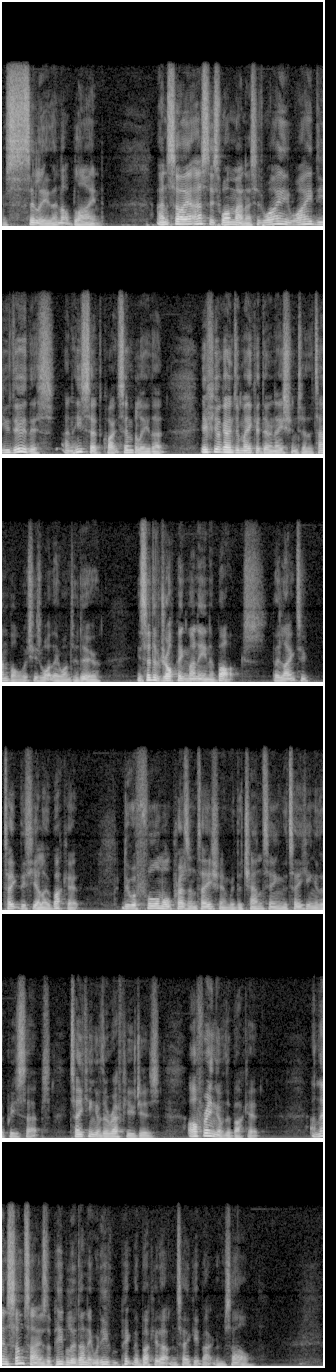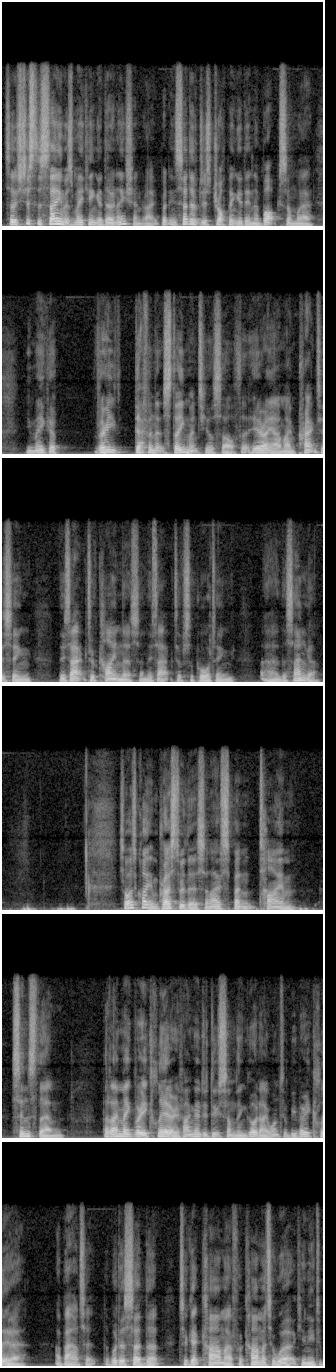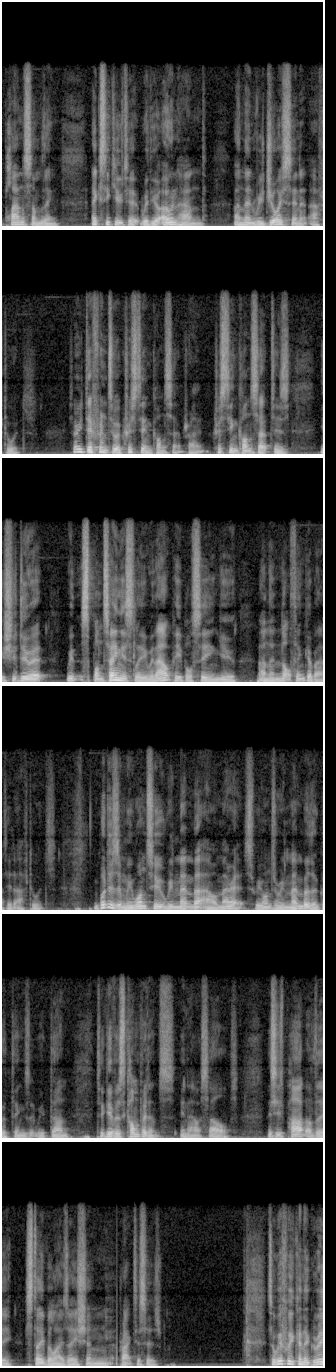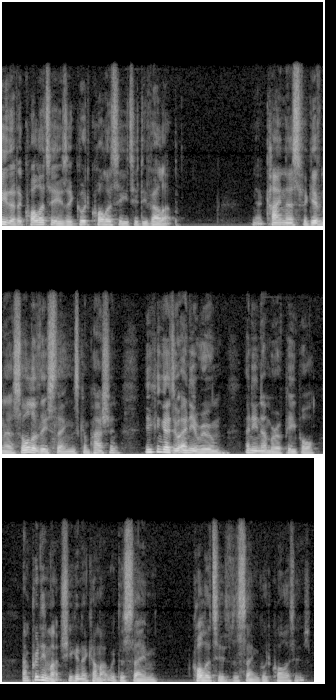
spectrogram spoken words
silly. They're not blind. And so I asked this one man, I said, why, why do you do this? And he said quite simply that if you're going to make a donation to the temple, which is what they want to do, instead of dropping money in a box, they like to take this yellow bucket do a formal presentation with the chanting, the taking of the precepts, taking of the refuges, offering of the bucket. And then sometimes the people who done it would even pick the bucket up and take it back themselves. So it's just the same as making a donation, right? But instead of just dropping it in a box somewhere, you make a very definite statement to yourself that here I am, I'm practicing this act of kindness and this act of supporting uh, the Sangha. So I was quite impressed with this, and I've spent time since then that I make very clear if I'm going to do something good, I want to be very clear about it. The Buddha said that to get karma, for karma to work, you need to plan something, execute it with your own hand, and then rejoice in it afterwards. It's very different to a Christian concept, right? Christian concept is you should do it with, spontaneously without people seeing you and then not think about it afterwards. Buddhism, we want to remember our merits. We want to remember the good things that we've done to give us confidence in ourselves. This is part of the stabilization practices. So if we can agree that a quality is a good quality to develop, you know, kindness, forgiveness, all of these things, compassion, you can go to any room, any number of people, and pretty much you're going to come up with the same qualities, the same good qualities.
